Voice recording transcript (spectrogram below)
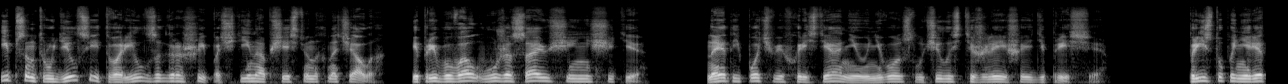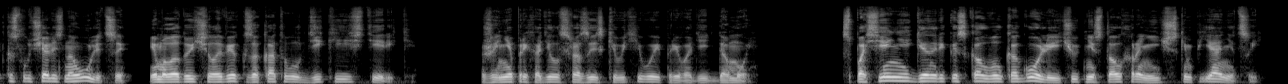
Ипсон трудился и творил за гроши почти на общественных началах и пребывал в ужасающей нищете. На этой почве в христиане у него случилась тяжелейшая депрессия. Приступы нередко случались на улице, и молодой человек закатывал дикие истерики. Жене приходилось разыскивать его и приводить домой. Спасение Генрик искал в алкоголе и чуть не стал хроническим пьяницей.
